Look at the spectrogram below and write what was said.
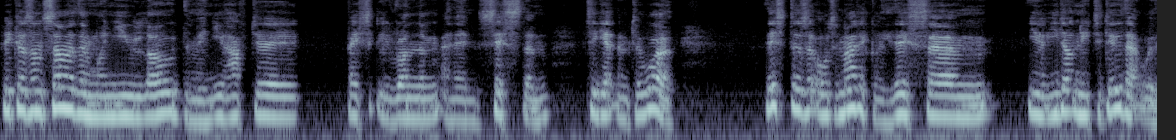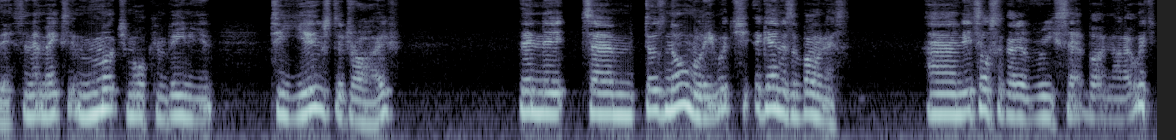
because on some of them when you load them in you have to basically run them and then sys them to get them to work. This does it automatically. This um, you know you don't need to do that with this and it makes it much more convenient to use the drive than it um, does normally which again is a bonus. And it's also got a reset button on it which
